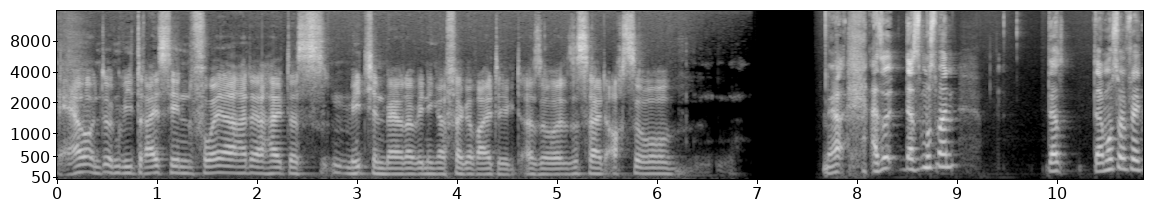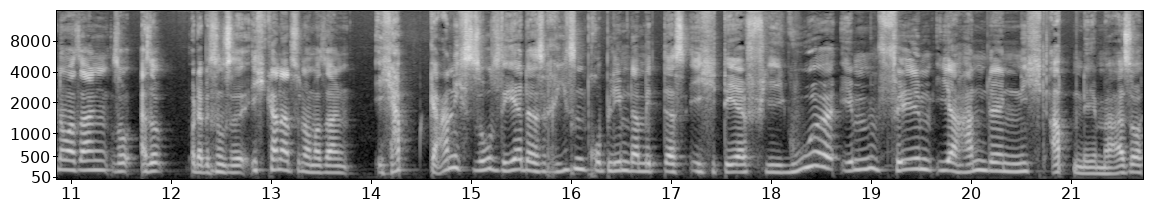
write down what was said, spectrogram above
Ja, und irgendwie drei Szenen vorher hat er halt das Mädchen mehr oder weniger vergewaltigt. Also es ist halt auch so. Ja, also das muss man. Das, da muss man vielleicht noch mal sagen, so, also, oder beziehungsweise ich kann dazu noch mal sagen, ich habe gar nicht so sehr das Riesenproblem damit, dass ich der Figur im Film ihr Handeln nicht abnehme. Also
